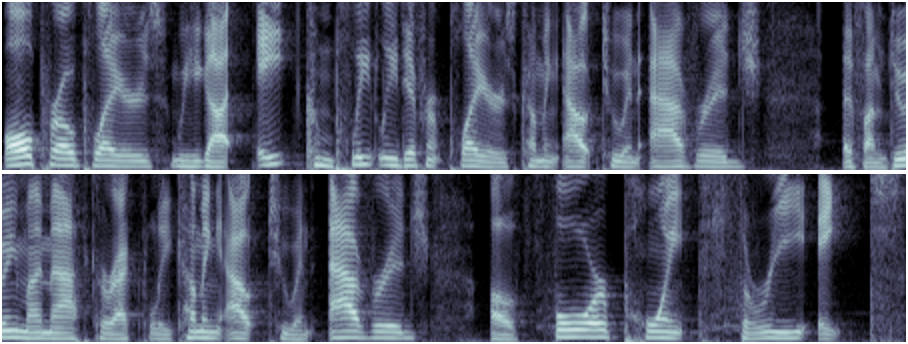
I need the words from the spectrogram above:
All pro players. We got eight completely different players coming out to an average. If I'm doing my math correctly, coming out to an average of 4.38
